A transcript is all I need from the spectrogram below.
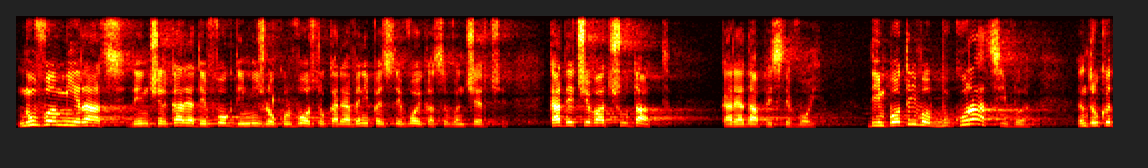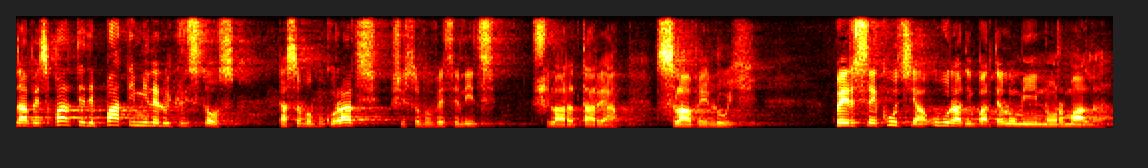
nu vă mirați de încercarea de foc din mijlocul vostru care a venit peste voi ca să vă încerce, ca de ceva ciudat care a dat peste voi. Din potrivă, bucurați-vă, întrucât aveți parte de patimile lui Hristos, ca să vă bucurați și să vă veseliți și la arătarea slavei Lui. Persecuția, ura din partea lumii e normală.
